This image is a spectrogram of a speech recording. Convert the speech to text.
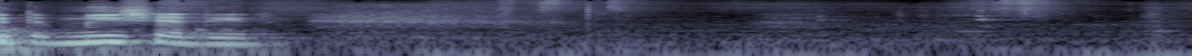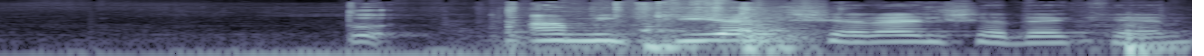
এটা মিশারির। তো আমি কি আলসা আলসা দেখেন।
